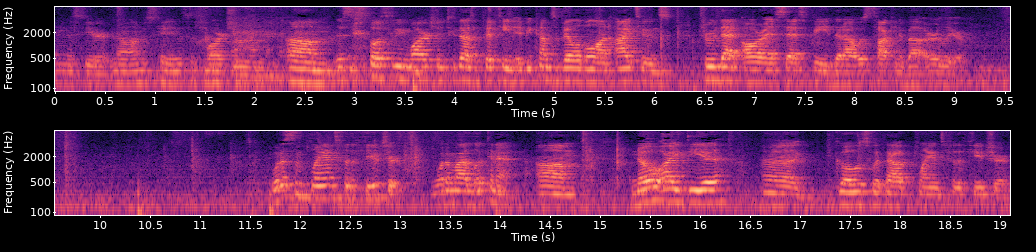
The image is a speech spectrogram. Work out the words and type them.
in this year. No, I'm just kidding. This is March. Um, this is supposed to be March in 2015. It becomes available on iTunes through that RSS feed that I was talking about earlier. What are some plans for the future? What am I looking at? Um, no idea uh, goes without plans for the future.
